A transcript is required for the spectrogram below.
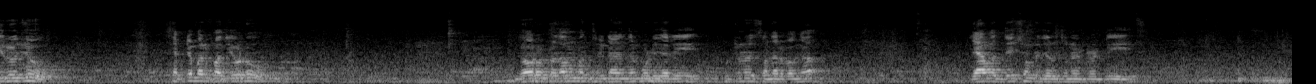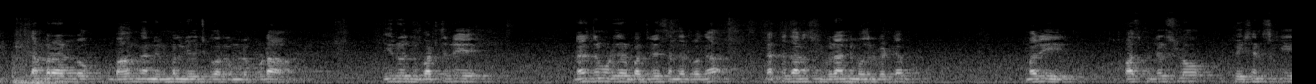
ఈరోజు సెప్టెంబర్ పదిహేడు గౌరవ ప్రధానమంత్రి నరేంద్ర మోడీ గారి పుట్టినరోజు సందర్భంగా యావత్ దేశంలో జరుగుతున్నటువంటి సంబరాల్లో భాగంగా నిర్మల్ నియోజకవర్గంలో కూడా ఈరోజు బర్త్డే నరేంద్ర మోడీ గారి బర్త్డే సందర్భంగా రక్తదాన శిబిరాన్ని మొదలుపెట్టాం. మరి హాస్పిటల్స్లో పేషెంట్స్కి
